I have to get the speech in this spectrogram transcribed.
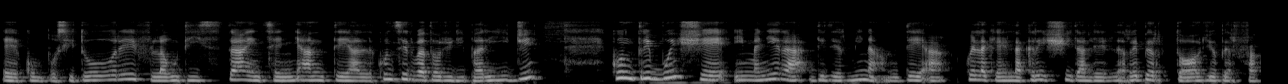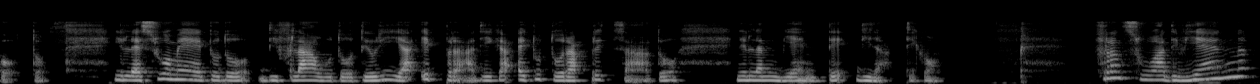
è compositore, flautista, insegnante al Conservatorio di Parigi, contribuisce in maniera determinante a quella che è la crescita del repertorio per fagotto. Il suo metodo di flauto, teoria e pratica è tuttora apprezzato nell'ambiente didattico. François de Vienne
